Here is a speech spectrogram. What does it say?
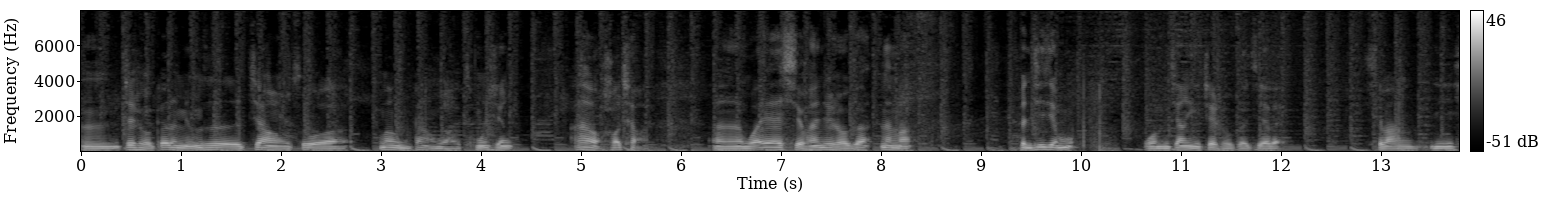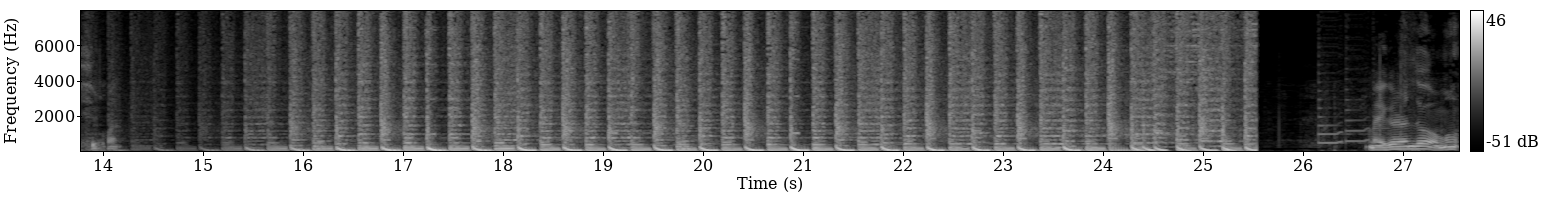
嗯，这首歌的名字叫做《梦伴我同行》。哎呦，好巧！嗯，我也喜欢这首歌。那么，本期节目我们将以这首歌结尾，希望你喜欢。每个人都有梦，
